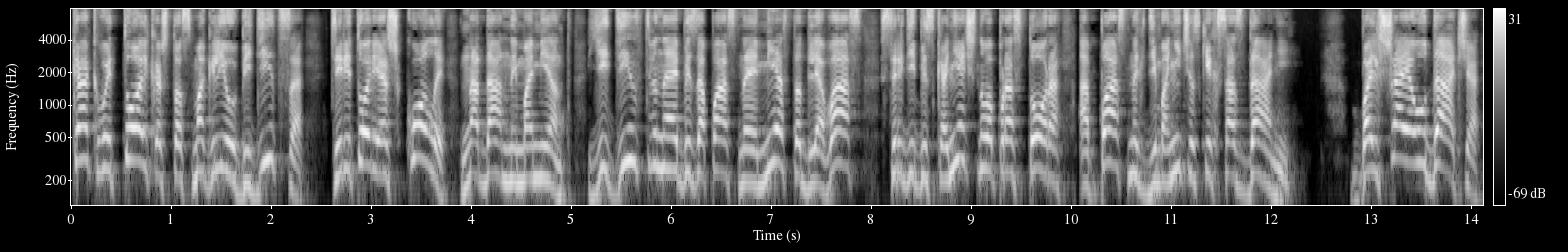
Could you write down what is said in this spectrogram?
Как вы только что смогли убедиться, территория школы на данный момент единственное безопасное место для вас среди бесконечного простора опасных демонических созданий большая удача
